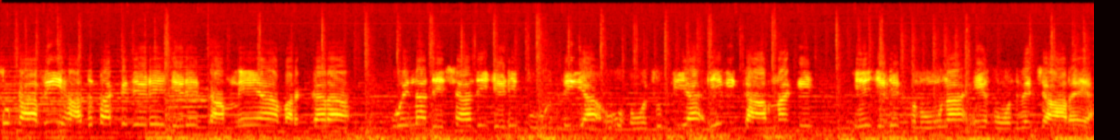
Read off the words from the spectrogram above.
ਸੋ ਕਾਫੀ ਹੱਦ ਤੱਕ ਜਿਹੜੇ ਜਿਹੜੇ ਕਾਮੇ ਆ ਵਰਕਰ ਆ ਉਹ ਇਹਨਾਂ ਦੇਸ਼ਾਂ ਦੀ ਜਿਹੜੀ ਪੂਰਤੀ ਆ ਉਹ ਹੋ ਚੁੱਕੀ ਆ। ਇਹ ਵੀ ਕਾਰਨ ਆ ਕਿ ਇਹ ਜਿਹੜੇ ਕਾਨੂੰਨ ਆ ਇਹ ਹੋਂਦ ਵਿੱਚ ਆ ਰਹੇ ਆ।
